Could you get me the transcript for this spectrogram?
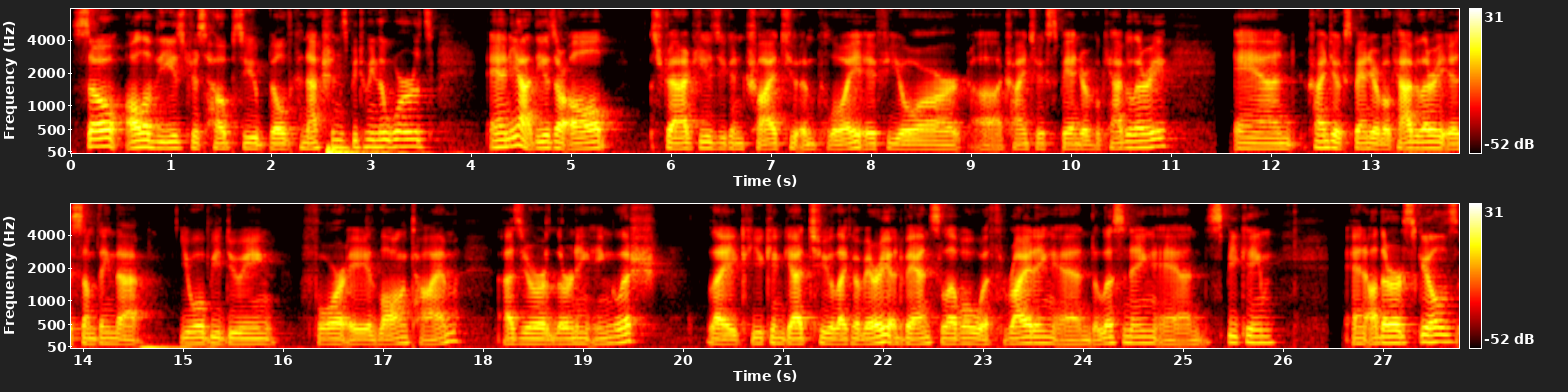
So all of these just helps you build connections between the words. And yeah these are all strategies you can try to employ if you're uh, trying to expand your vocabulary. And trying to expand your vocabulary is something that you will be doing for a long time as you're learning English. Like you can get to like a very advanced level with writing and listening and speaking. and other skills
